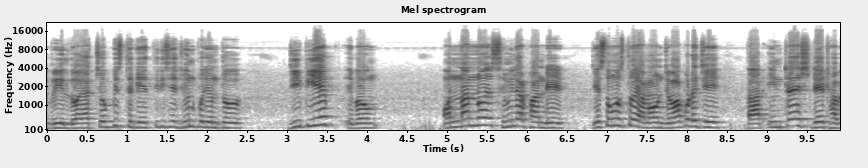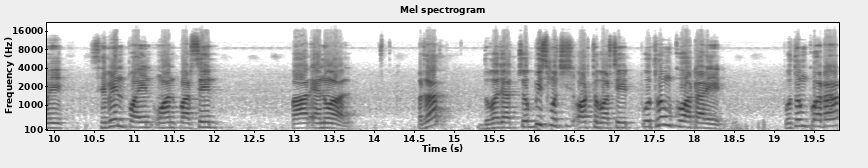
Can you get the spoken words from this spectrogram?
এপ্রিল দু হাজার চব্বিশ থেকে তিরিশে জুন পর্যন্ত জিপিএফ এবং অন্যান্য সিমিলার ফান্ডের যে সমস্ত অ্যামাউন্ট জমা পড়েছে, তার ইন্টারেস্ট রেট হবে seven point one percent per annual. অর্থাৎ দু হাজার চব্বিশ পঁচিশ অর্থবর্ষের প্রথম কোয়ার্টারের প্রথম কোয়ার্টার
